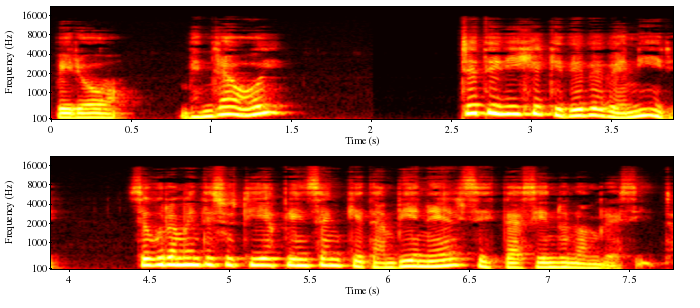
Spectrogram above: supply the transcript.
Pero, ¿vendrá hoy? Ya te dije que debe venir. Seguramente sus tías piensan que también él se está haciendo un hombrecito.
